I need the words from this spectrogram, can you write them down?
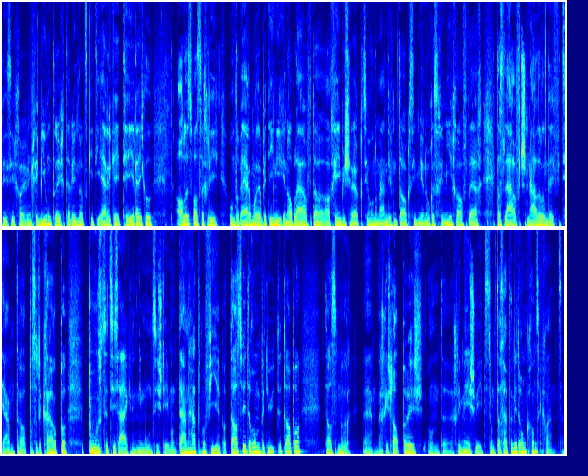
sich an ihren Chemieunterricht erinnern, es gibt die RGT-Regel. Alles, was ein bisschen unter wärmeren Bedingungen abläuft, an chemischen Reaktionen, am Ende des Tages sind wir nur ein Chemiekraftwerk, das läuft schneller und effizienter ab. Also der Körper boostet sein eigenes Immunsystem und dann hat man Fieber. Das wiederum bedeutet aber, dass man äh, ein bisschen schlapper ist und äh, ein bisschen mehr schwitzt und das hat dann wiederum Konsequenzen.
